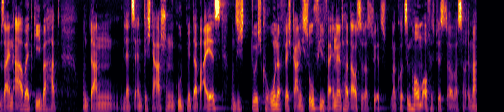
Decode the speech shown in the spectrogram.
seinen Arbeitgeber hat und dann letztendlich da schon gut mit dabei ist und sich durch Corona vielleicht gar nicht so viel verändert hat, außer dass du jetzt mal kurz im Homeoffice bist oder was auch immer,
